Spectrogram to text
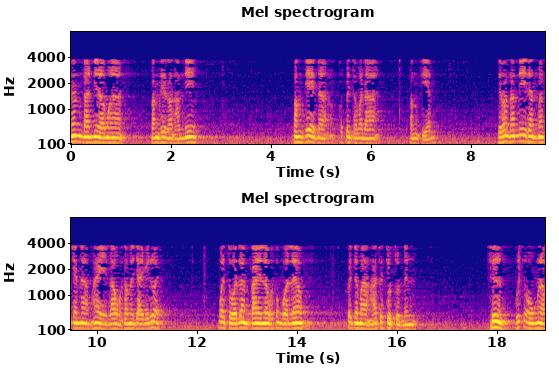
นั่นการที่เรามาฟังเทศเราทำนี้ ฟังเทศนะก็เป็นธรรมดา ฟังเสียง แต่ฟังธรรมนี้ท่านมักจะนำให้เราทำใจไปด้วย เมื่อตรวจร่างกายเราทั้งหมดแล้ว ก็จะมาหาจุดจุดหนึ่ง ซึ่งพุทธองค์เรา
